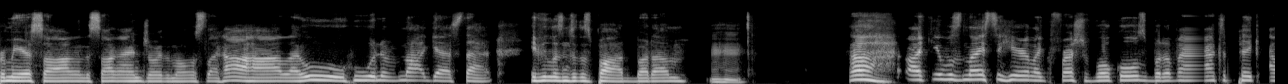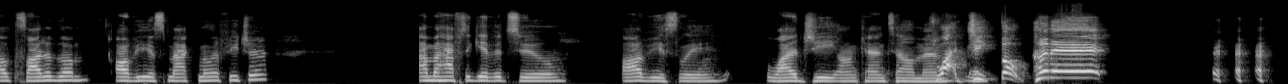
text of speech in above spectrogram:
premier song and the song I enjoy the most. Like, haha, like ooh, who would have not guessed that if you listen to this pod? But um, mm-hmm. ah, like it was nice to hear like fresh vocals. But if I had to pick outside of the obvious Mac Miller feature, I'm gonna have to give it to obviously YG on Can't Tell, man. SWAT G four hundred.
